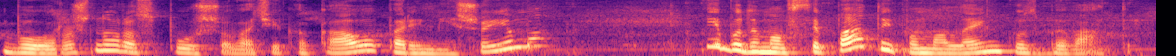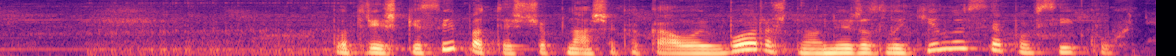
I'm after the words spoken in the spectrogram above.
Борошно, розпушувач і какао перемішуємо і будемо всипати і помаленьку збивати. Потрішки сипати, щоб наше какао і борошно не розлетілося по всій кухні.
